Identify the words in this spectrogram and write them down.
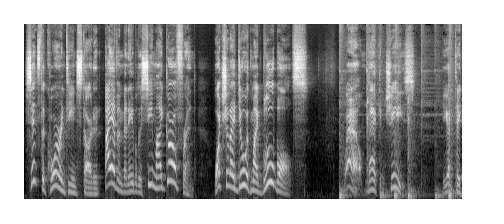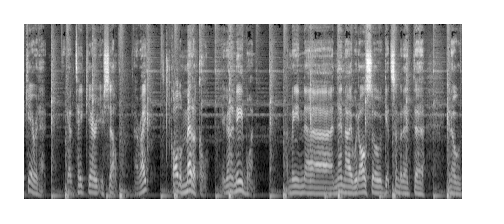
since the quarantine started, I haven't been able to see my girlfriend. What should I do with my blue balls? Well, Mac and Cheese, you got to take care of that. You got to take care of it yourself, all right? It's called a medical. You're going to need one. I mean, uh, and then I would also get some of that, uh, you know,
